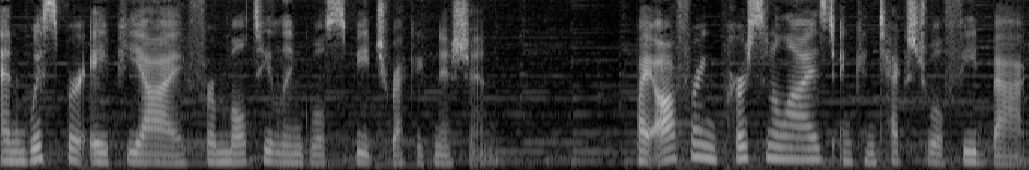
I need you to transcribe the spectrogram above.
and Whisper API for multilingual speech recognition. By offering personalized and contextual feedback,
